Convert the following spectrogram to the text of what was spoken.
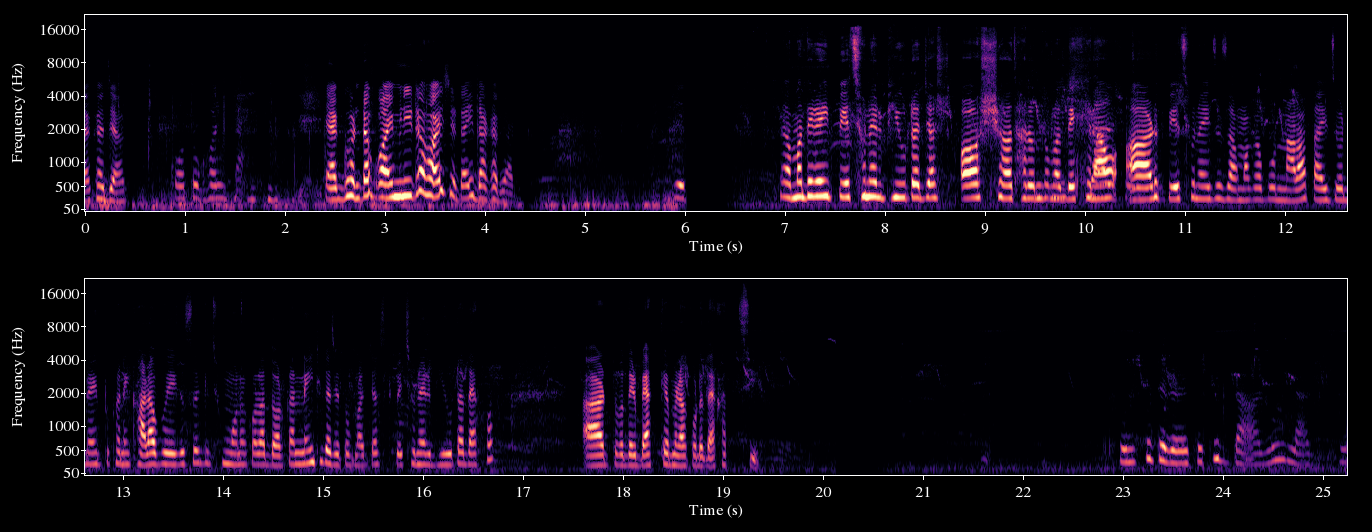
দেখা যাক। কত ঘণ্টা? এক ঘণ্টা কয় মিনিটে হয় সেটাই দেখা যাক। আমাদের এই পেছনের ভিউটা জাস্ট অসাধারণ তোমরা দেখে নাও। আর পেছনে এই যে জামা কাপড় নাড়া তাই জন্য একটুখানি খারাপ হয়ে গেছে। কিছু মনে করার দরকার নেই ঠিক আছে? তোমরা জাস্ট পেছনের ভিউটা দেখো। আর তোমাদের ব্যাক ক্যামেরা করে দেখাচ্ছি। ফুল ফুটে রয়েছে কি দারুণ লাগছে।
